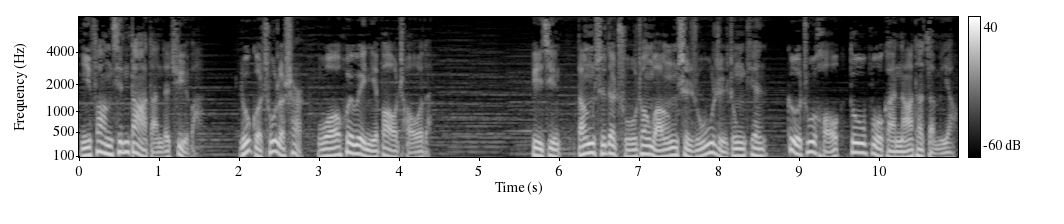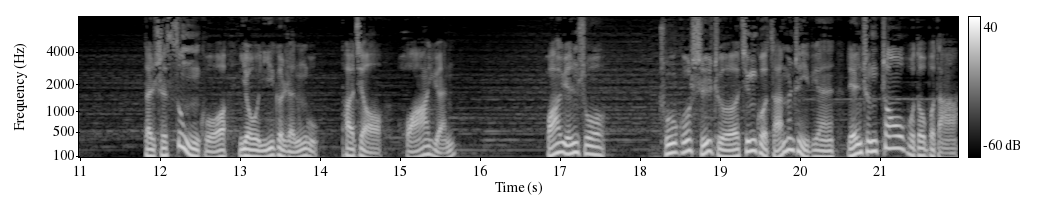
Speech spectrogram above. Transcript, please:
你放心大胆的去吧，如果出了事儿，我会为你报仇的。”毕竟当时的楚庄王是如日中天，各诸侯都不敢拿他怎么样。但是宋国有一个人物，他叫华元。华元说。楚国使者经过咱们这边，连声招呼都不打，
